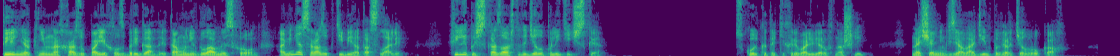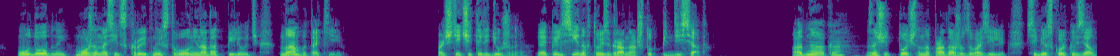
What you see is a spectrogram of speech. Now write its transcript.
Тыльнер к ним на хазу поехал с бригадой, там у них главный схрон, а меня сразу к тебе отослали. Филиппыч сказал, что это дело политическое. Сколько таких револьверов нашли? Начальник взял один, повертел в руках. Удобный, можно носить скрытный, ствол не надо отпиливать. Нам бы такие. Почти четыре дюжины. И апельсинов, то есть гранат, штук пятьдесят. Однако, значит, точно на продажу завозили. Себе сколько взял?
